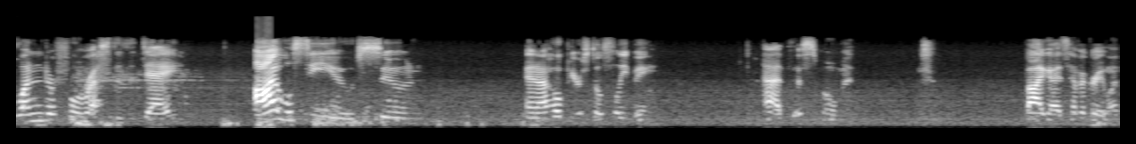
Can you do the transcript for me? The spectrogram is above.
wonderful rest of the day. I will see you soon, and I hope you're still sleeping at this moment. Bye, guys. Have a great one.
